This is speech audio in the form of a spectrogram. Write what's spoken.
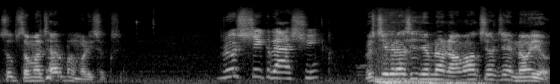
શુભ સમાચાર પણ મળી શકશે. વૃશ્ચિક રાશિ. વૃશ્ચિક રાશિ જેમના નામાક્ષર છે નય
